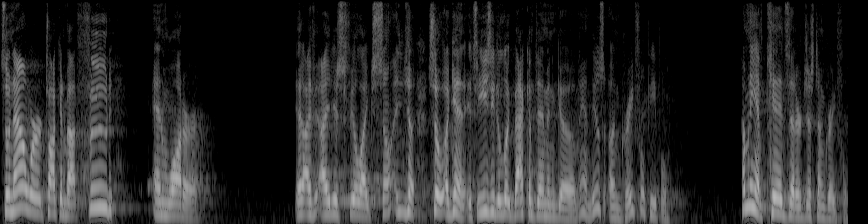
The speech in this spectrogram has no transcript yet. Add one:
So now we're talking about food and water. And I, I just feel like so, so again, it's easy to look back at them and go, man, these ungrateful people. How many have kids that are just ungrateful?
